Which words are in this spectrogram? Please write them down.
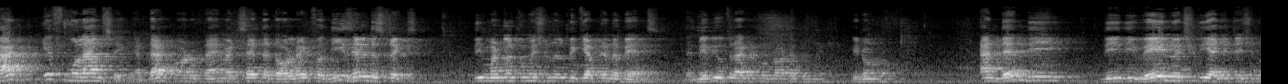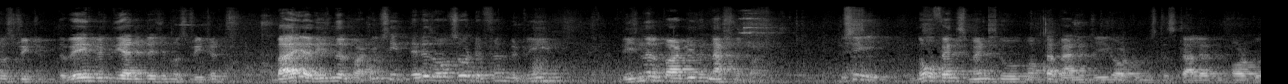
at, if Mulayam Singh at that point of time had said that all right for these hill districts the Mandal Commission will be kept in abeyance, then maybe Uttarakhand would not have been made. We don't know. And then the the, the way in which the agitation was treated, the way in which the agitation was treated by a regional party. You see, there is also a difference between regional parties and national parties. You see, no offense meant to Mamata Banerjee or to Mr. Stalin or to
